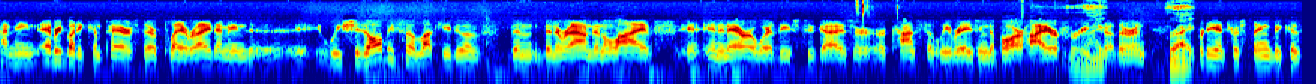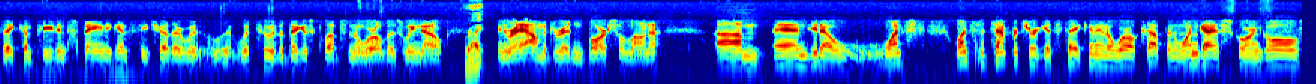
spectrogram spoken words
I mean, everybody compares their play, right? I mean, we should all be so lucky to have been been around and alive in, in an era where these two guys are, are constantly raising the bar higher for right. each other, and right. it's pretty interesting because they compete in Spain against each other with, with two of the biggest clubs in the world, as we know, right? In Real Madrid and Barcelona, um, and you know, once once the temperature gets taken in a World Cup, and one guy's scoring goals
